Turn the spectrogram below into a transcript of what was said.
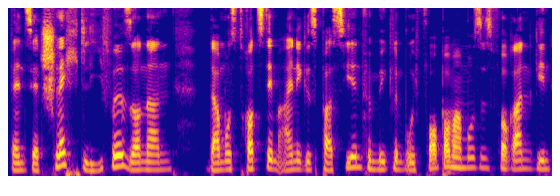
wenn es jetzt schlecht liefe, sondern da muss trotzdem einiges passieren. Für Mecklenburg-Vorpommern muss es vorangehen.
